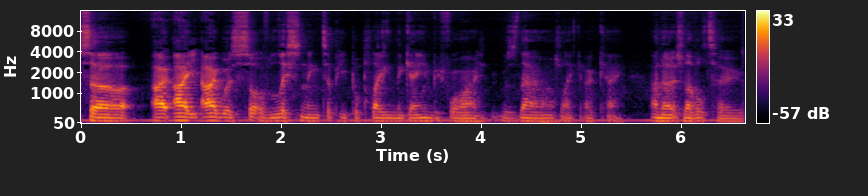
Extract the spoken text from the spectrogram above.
so I, I, I was sort of listening to people playing the game before I was there. I was like, okay, I know it's level two.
